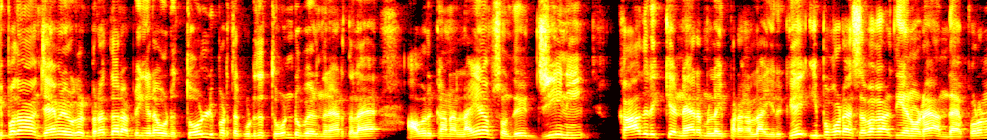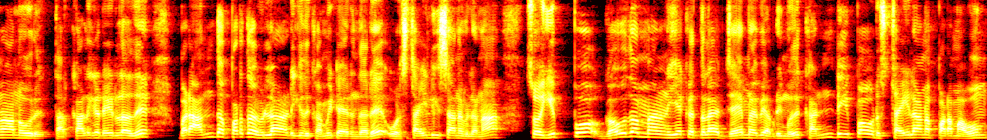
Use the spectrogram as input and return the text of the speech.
இப்போ தான் ஜெயம் ரவிகள் பிரதர் அப்படிங்கிற ஒரு தோல்வி படத்தை கொடுத்து தோண்டு போயிருந்த நேரத்தில் அவருக்கான லைனப்ஸ் வந்து ஜீனி காதலிக்க நேரமில்லை படங்கள்லாம் இருக்குது இப்போ கூட சிவகார்த்திகனோட அந்த புறநானூறு தற்காலிக டேட்டில் அது பட் அந்த படத்தை வில்லன் நடிக்கிறது கமிட் ஆயிருந்தார் ஒரு ஸ்டைலிஷான வில்லனா. ஸோ இப்போது கௌதம் மேனன் இயக்கத்தில் ஜெயம் ரவி அப்படிங்கும்போது கண்டிப்பாக ஒரு ஸ்டைலான படமாகவும்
